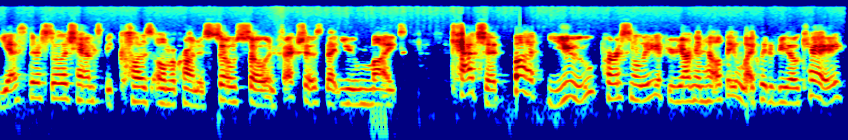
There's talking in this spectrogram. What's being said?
yes, there's still a chance because Omicron is so, so infectious that you might catch it, but you personally, if you're young and healthy, likely to be okay.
